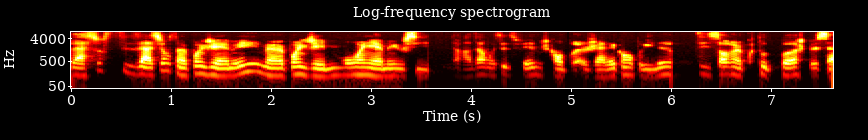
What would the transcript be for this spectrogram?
La surstylisation, c'est un point que j'ai aimé, mais un point que j'ai moins aimé aussi. Rendu à moitié du film, j'avais compris là. Il sort un couteau de poche, puis ça,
